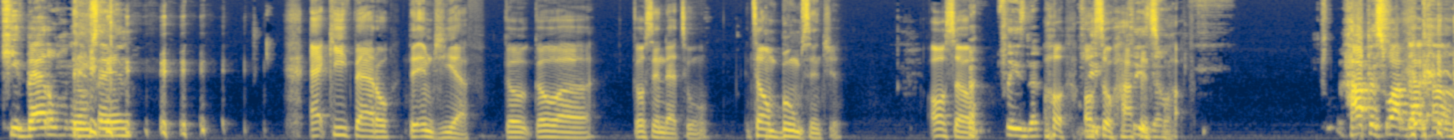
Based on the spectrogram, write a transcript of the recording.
Keith Battle. You know what I'm saying? At Keith Battle, the MGF. Go go uh go send that to him. And tell him Boom sent you. Also, Please don't. also hop and please don't. swap. Hopnswap.com.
